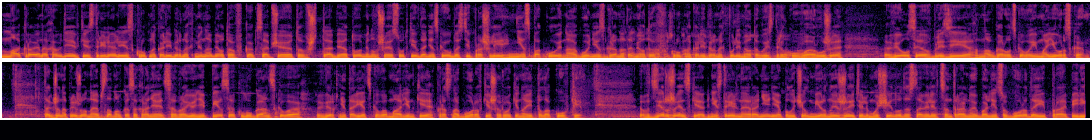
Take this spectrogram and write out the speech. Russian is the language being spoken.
На окраинах Авдеевки стреляли из крупнокалиберных минометов. Как сообщают в штабе АТО, минувшие сутки в Донецкой области прошли неспокойно. Огонь из гранатометов, крупнокалиберных пулеметов и стрелкового оружия велся вблизи Новгородского и Майорска. Также напряженная обстановка сохраняется в районе Песок, Луганского, Верхнеторецкого, Марьинки, Красногоровки, Широкина и Толоковки. В Дзержинске огнестрельное ранение получил мирный житель. Мужчину доставили в центральную больницу города и прооперировали.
